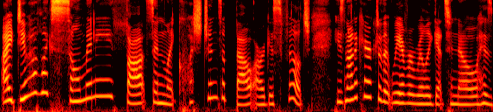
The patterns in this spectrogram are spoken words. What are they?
I do have like so many thoughts and like questions about Argus Filch. He's not a character that we ever really get to know his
